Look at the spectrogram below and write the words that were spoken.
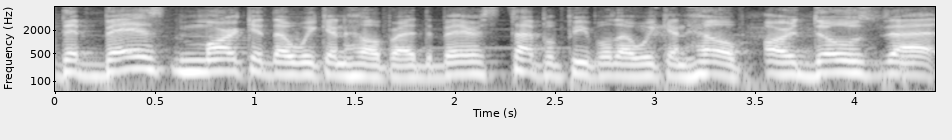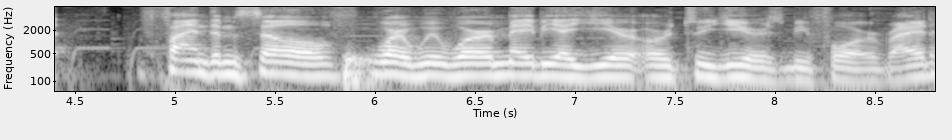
the best market that we can help, right? The best type of people that we can help are those that find themselves where we were maybe a year or two years before, right?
